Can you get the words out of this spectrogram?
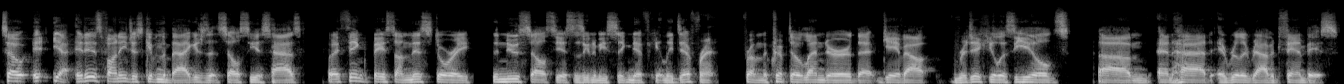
So it, yeah, it is funny just given the baggage that Celsius has. But I think based on this story, the new Celsius is going to be significantly different from the crypto lender that gave out ridiculous yields um, and had a really rabid fan base.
